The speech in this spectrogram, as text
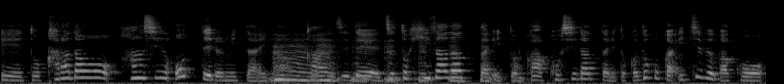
えー、と体を半身折ってるみたいな感じうんうんうんうん。でずっと膝だったりとか腰だったりとかどこか一部がこ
